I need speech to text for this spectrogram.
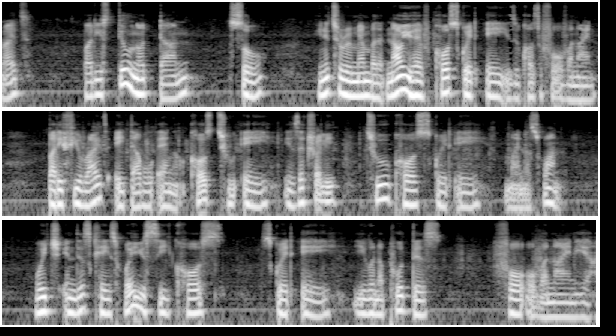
right? But you're still not done. So you need to remember that now you have cos squared a is equals to 4 over 9 but if you write a double angle cos 2a is actually 2 cos squared a minus 1 which in this case where you see cos squared a you're gonna put this 4 over 9 here.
